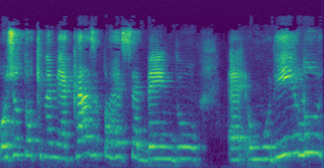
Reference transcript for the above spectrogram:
hoje eu estou aqui na minha casa, estou recebendo é, o Murilo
